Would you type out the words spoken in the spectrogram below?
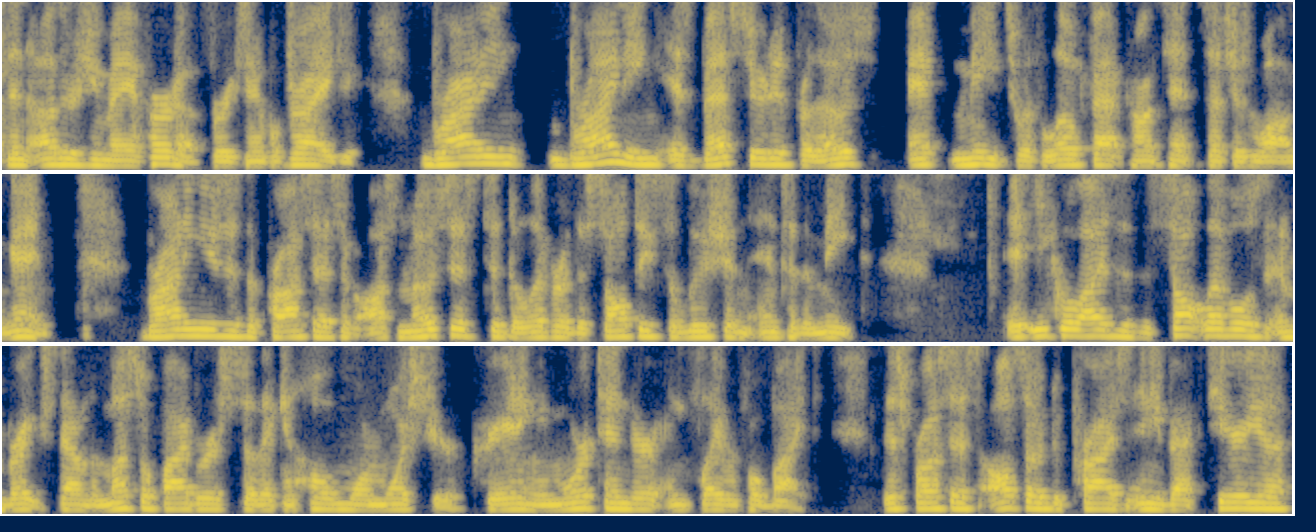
than others you may have heard of, for example, dry aging. Brining, brining is best suited for those meats with low fat content, such as wild game. Brining uses the process of osmosis to deliver the salty solution into the meat. It equalizes the salt levels and breaks down the muscle fibers so they can hold more moisture, creating a more tender and flavorful bite. This process also deprives any bacteria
